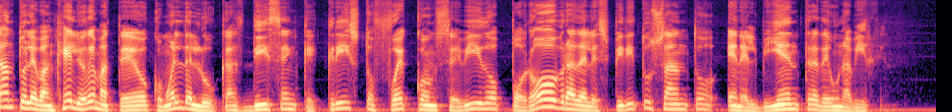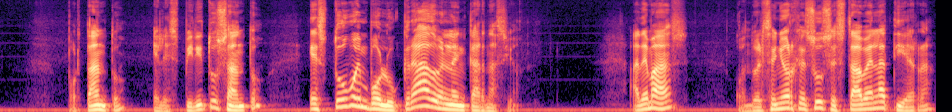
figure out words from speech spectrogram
Tanto el Evangelio de Mateo como el de Lucas dicen que Cristo fue concebido por obra del Espíritu Santo en el vientre de una virgen. Por tanto, el Espíritu Santo estuvo involucrado en la encarnación. Además, cuando el Señor Jesús estaba en la tierra,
